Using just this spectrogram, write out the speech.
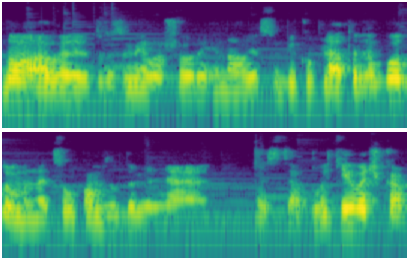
Ну, але зрозуміло, що оригінал я собі купляти не буду. Мене цілком задовільняє ось ця платівочка.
